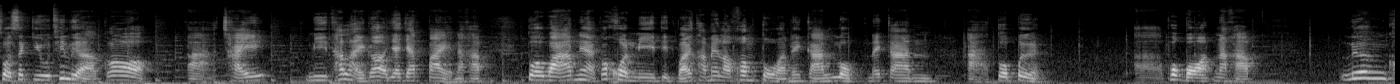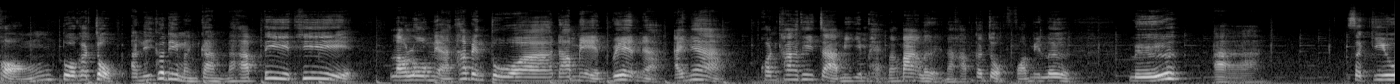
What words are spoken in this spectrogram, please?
ส่วนสกิลที่เหลือก็อใช้มีเท่าไหร่ก็ยัดๆไปนะครับ ตัววาร์ปเนี่ยก็ควรมีติดไว้ทำให้เราคล่องตัวในการหลบในการอ่าตัวเปิดอ่าพวกบอสนะครับ เรื่องของตัวกระจกอันนี้ก็ดีเหมือนกันนะครับ ตี้ที่เราลงเนี่ย ถ้าเป็นตัวดาเมจเวทเนี่ย ไอเนี่ย ค่อนข้างที่จะมี Impact บ้างๆเลยนะครับ กระจกฟอนมิลเลอร์หรืออ่าสกิล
